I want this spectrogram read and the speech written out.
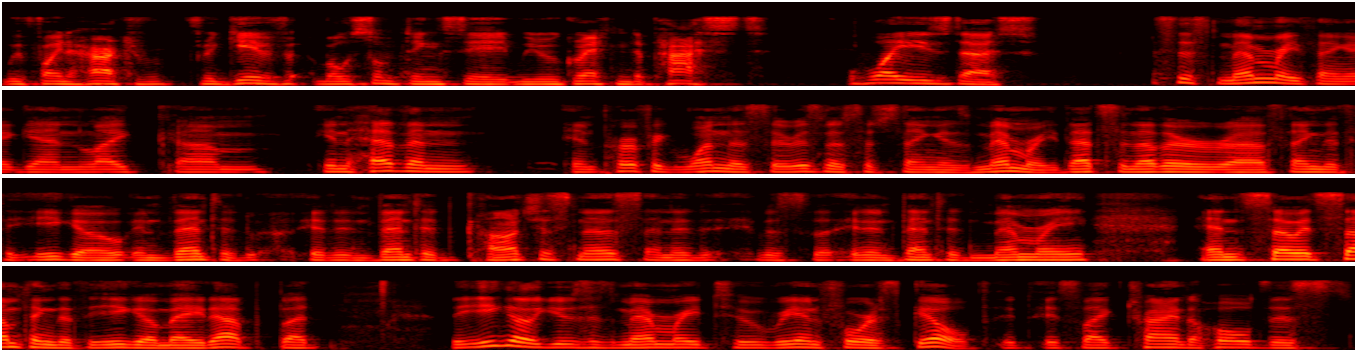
we find it hard to forgive about something, say, we regret in the past. Why is that? It's this memory thing again. Like um, in heaven, in perfect oneness, there is no such thing as memory. That's another uh, thing that the ego invented. It invented consciousness, and it, it was it invented memory, and so it's something that the ego made up. But the ego uses memory to reinforce guilt. It, it's like trying to hold this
